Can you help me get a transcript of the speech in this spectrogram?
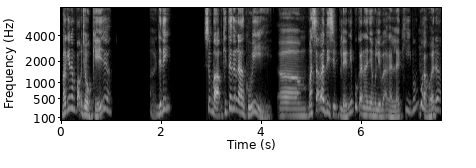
bagi nampak macam okey je. Uh, jadi sebab kita kena akui um, masalah disiplin ni bukan hanya melibatkan lelaki, perempuan pun ada.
